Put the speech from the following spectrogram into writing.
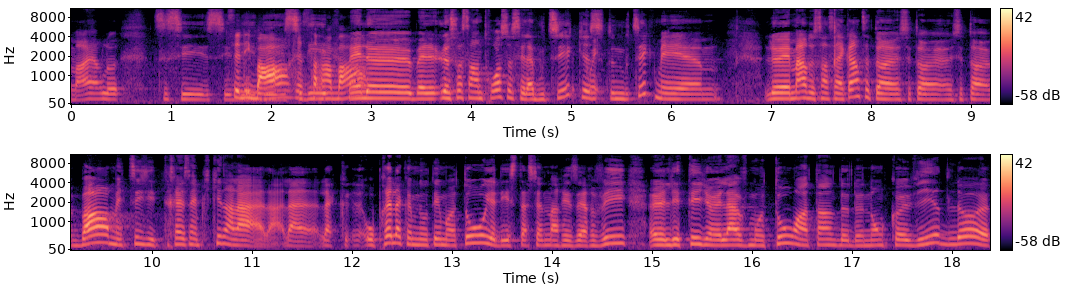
MR. C'est des bars, c'est restaurants-bars? Ben, le, ben, le 63, ça, c'est la boutique. Oui. C'est une boutique, mais euh, le MR 250, c'est un, c'est un, c'est un bar, mais il est très impliqué dans la, la- auprès de la communauté moto. Il y a des stationnements réservés. Euh, L'été, il y a un lave-moto en temps de, non-COVID. là.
